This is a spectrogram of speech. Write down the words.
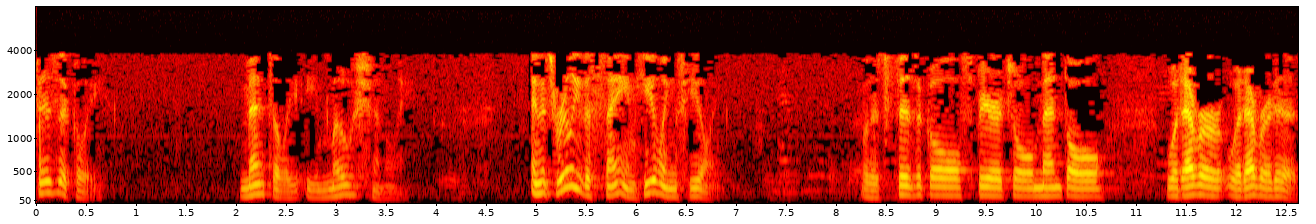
physically, mentally, emotionally, and it's really the same, healing's healing. Whether it's physical, spiritual, mental, whatever whatever it is.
